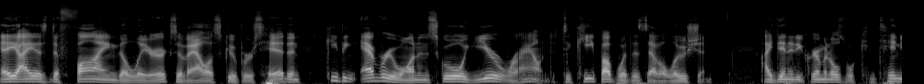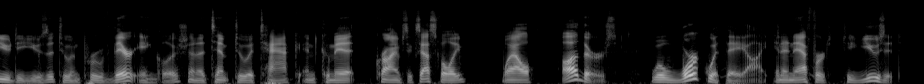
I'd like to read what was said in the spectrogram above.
AI is defying the lyrics of Alice Cooper's hit and keeping everyone in school year round to keep up with its evolution. Identity criminals will continue to use it to improve their English and attempt to attack and commit crime successfully, while others will work with AI in an effort to use it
